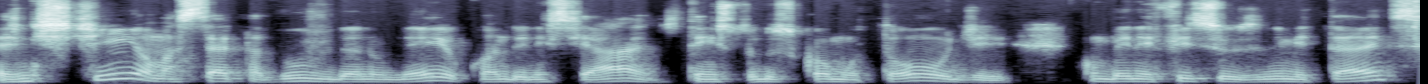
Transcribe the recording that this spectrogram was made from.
A gente tinha uma certa dúvida no meio quando iniciar, tem estudos como o TOAD, com benefícios limitantes,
